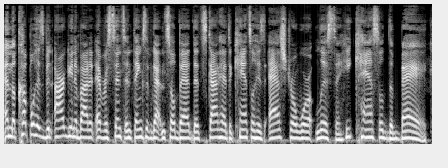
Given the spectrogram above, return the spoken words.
And the couple has been arguing about it ever since, and things have gotten so bad that Scott had to cancel his Astro World. Listen, he canceled the bag.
